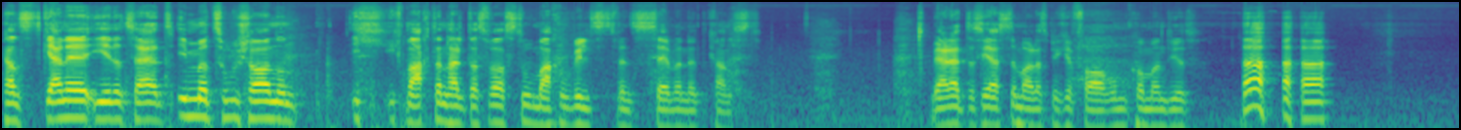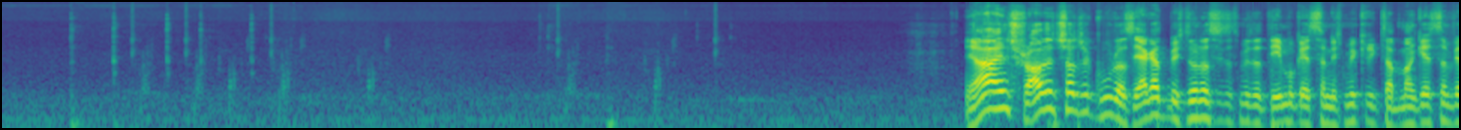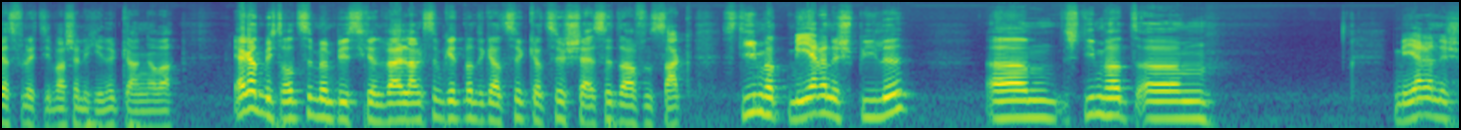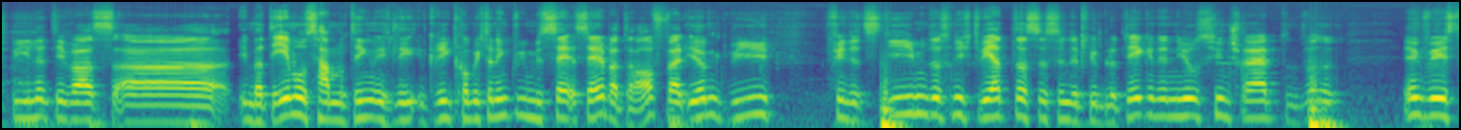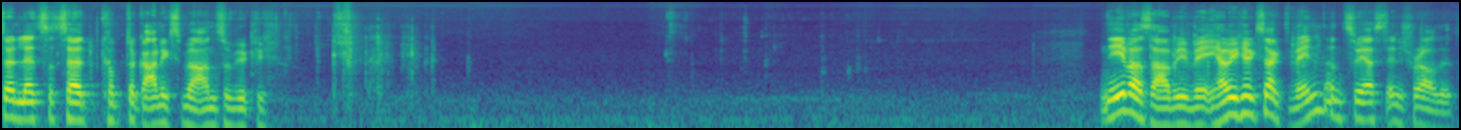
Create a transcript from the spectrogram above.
kannst gerne jederzeit immer zuschauen und ich, ich mache dann halt das, was du machen willst, wenn du es selber nicht kannst. Wäre nicht das erste Mal, dass mich eine Frau rumkommandiert. Ja, ein Shrouded schaut schon gut aus. Ärgert mich nur, dass ich das mit der Demo gestern nicht mitgekriegt habe. Man, gestern wäre es vielleicht wahrscheinlich eh nicht gegangen, aber ärgert mich trotzdem ein bisschen, weil langsam geht man die ganze, ganze Scheiße da auf den Sack. Steam hat mehrere Spiele, Ähm, Steam hat ähm, mehrere Spiele, die was äh, immer Demos haben und Ding, komme ich dann irgendwie se selber drauf, weil irgendwie findet Steam das nicht wert, dass es in der Bibliothek in den News hinschreibt und was, irgendwie ist da in letzter Zeit kommt da gar nichts mehr an, so wirklich. Nee, Wasabi, habe ich ja gesagt, wenn, dann zuerst Enshrouded.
